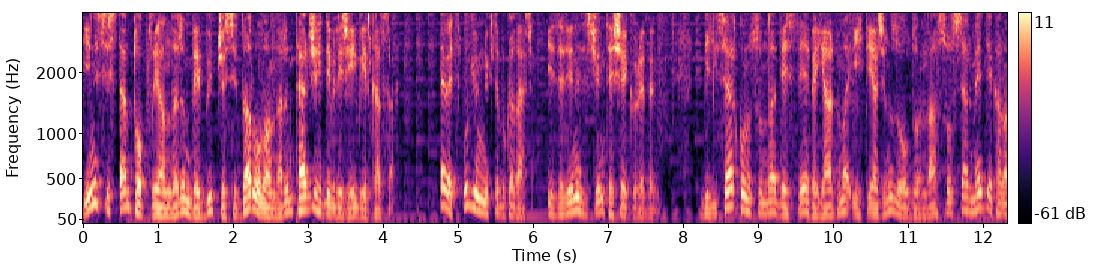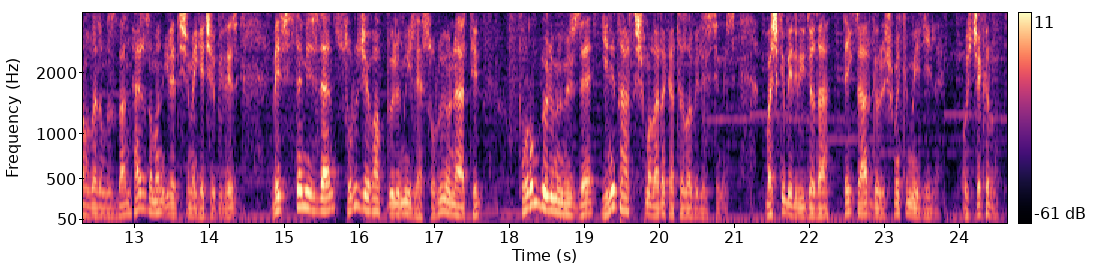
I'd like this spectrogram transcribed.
yeni sistem toplayanların ve bütçesi dar olanların tercih edebileceği bir kasa. Evet bugünlük de bu kadar. İzlediğiniz için teşekkür ederim. Bilgisayar konusunda desteğe ve yardıma ihtiyacınız olduğunda sosyal medya kanallarımızdan her zaman iletişime geçebilir, web sitemizden soru cevap bölümüyle soru yöneltip forum bölümümüzde yeni tartışmalara katılabilirsiniz. Başka bir videoda tekrar görüşmek ümidiyle. Hoşçakalın.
